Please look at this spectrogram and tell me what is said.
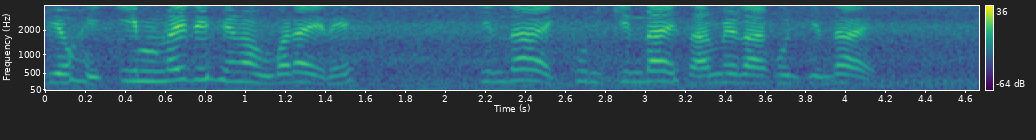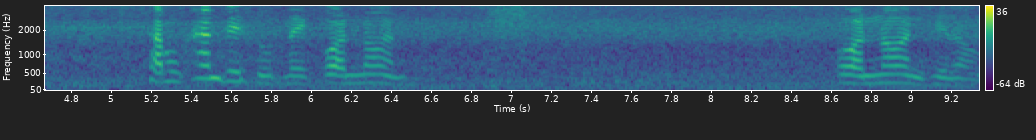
เดียวให้อิ่มเลยดิพี่น้องบ่ได้เด้กินได้ คุณกินได้สามเวลาคุณกินได้สำคัญที่สุดเลยก่อนนอน ก่อนนอนพี่น้อง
